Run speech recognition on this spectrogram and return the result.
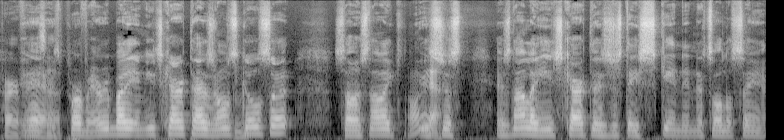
perfect. Yeah, so- it's perfect. Everybody and each character has their own mm-hmm. skill set, so it's not like Oh, it's yeah. just it's not like each character is just a skin and it's all the same.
